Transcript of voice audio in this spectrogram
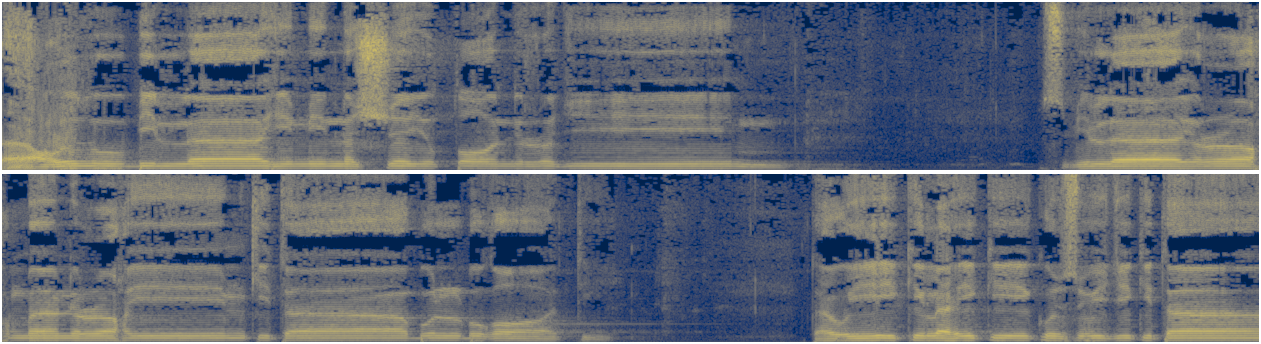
أعوذ بالله من الشيطان الرجيم. بسم الله الرحمن الرحيم. كتاب البغاة. Tawikilahiki kuswiji kitab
